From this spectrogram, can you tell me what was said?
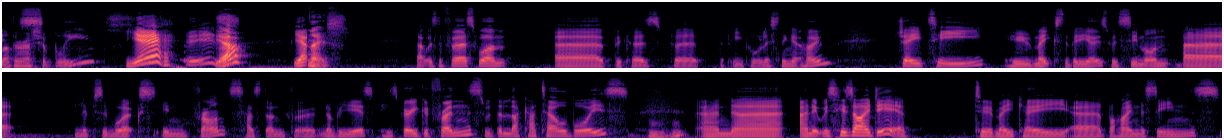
Mother It's- Russia Bleeds? Yeah, it is. Yeah? Yep. Nice. That was the first one. Uh, because for the people listening at home, JT, who makes the videos with Simon, uh, lives and works in France, has done for a number of years. He's very good friends with the Le Cartel boys, and uh, and it was his idea to make a uh, behind the scenes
